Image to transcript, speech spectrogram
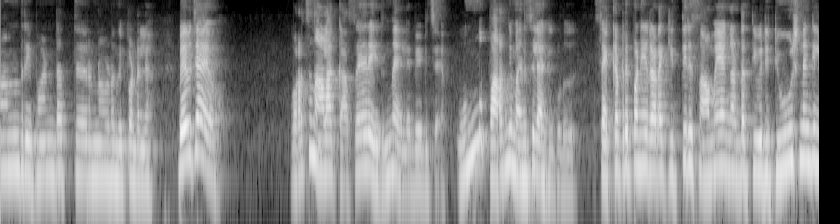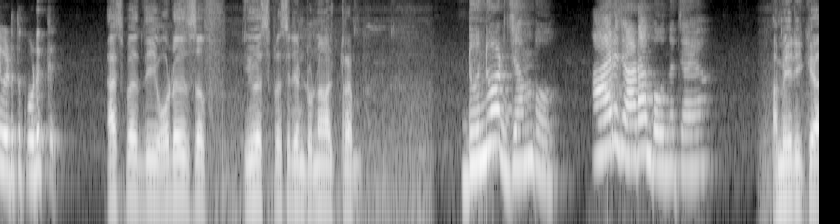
മന്ത്രി പണ്ടത്തെ ഒരെണ്ണോട് നിപ്പുണ്ടല്ലോ. ബേബിച്ചായോ? കുറച്ച് നാളാ കസേര ഇരുന്നതല്ലേ ബേബിച്ചായ ഒന്ന് പറഞ്ഞ് മനസ്സിലാക്കി കൊടുക്ക്. സെക്രട്ടറി പണിയുടെ ഇടയ്ക്ക് ഇത്തിരി സമയം കണ്ടെത്തി ഒരു ട്യൂഷനെങ്കിലും എടുത്ത് കൊടുക്ക്. As per the orders of U S president Donald Trump do not jumbo ആര് ചാടാൻ പോകുന്ന ചായ? America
